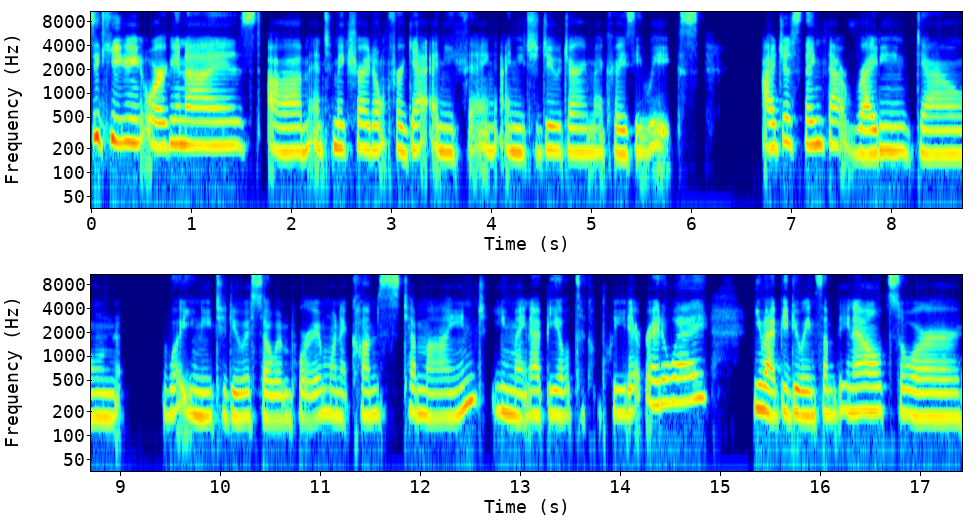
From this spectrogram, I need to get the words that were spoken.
to keep me organized, um, and to make sure I don't forget anything I need to do during my crazy weeks. I just think that writing down what you need to do is so important when it comes to mind. You might not be able to complete it right away. You might be doing something else or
